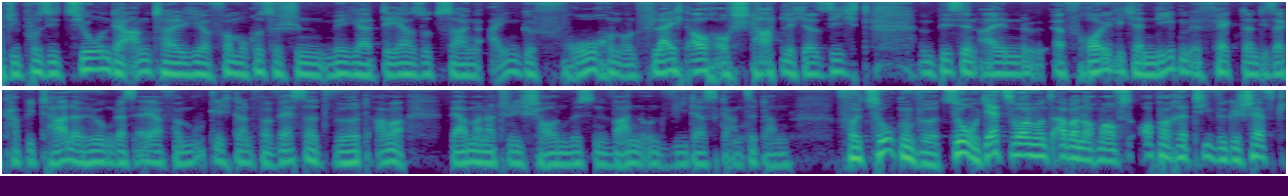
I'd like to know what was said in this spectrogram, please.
die Position, der Anteil hier vom russischen Milliardär sozusagen eingefroren und vielleicht auch aus staatlicher Sicht ein bisschen ein erfreulicher Nebeneffekt an dieser Kapitalerhöhung, dass er ja vermutlich dann verwässert wird. Aber werden wir natürlich schauen müssen, wann und wie das Ganze dann vollzogen wird. So, jetzt wollen wir uns aber nochmal aufs operative Geschäft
